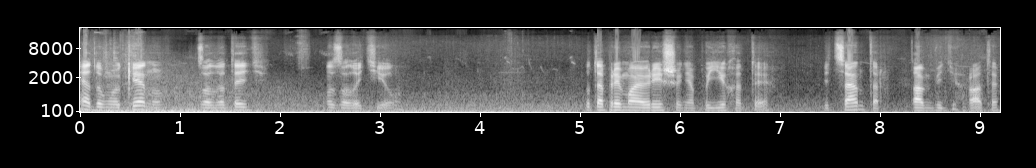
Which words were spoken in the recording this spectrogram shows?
Я думаю, кину, залетить, ну залетіло. Тут я приймаю рішення поїхати під центр, там відіграти.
